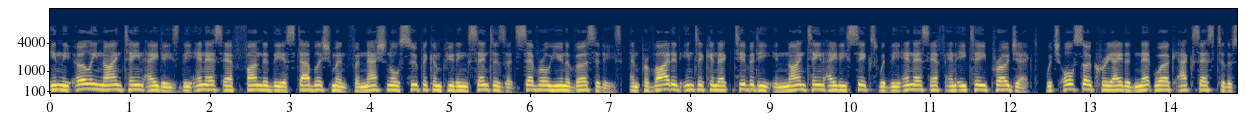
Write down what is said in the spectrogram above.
In the early 1980s the NSF funded the establishment for national supercomputing centers at several universities, and provided interconnectivity in 1986 with the NSF-NET project, which also created network access to the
